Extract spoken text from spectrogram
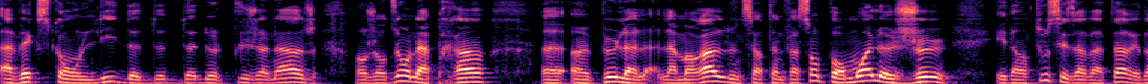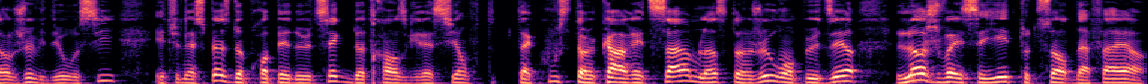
avec ce qu'on lit de, de, de, notre plus jeune âge, aujourd'hui, on apprend euh, un peu la, la morale d'une certaine façon. Pour moi, le jeu, et dans tous ces avatars et dans le jeu vidéo aussi, est une espèce de propédeutique de transgression. Tout à coup, c'est un carré de sable. Hein, c'est un jeu où on peut dire, là, je vais essayer toutes sortes d'affaires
